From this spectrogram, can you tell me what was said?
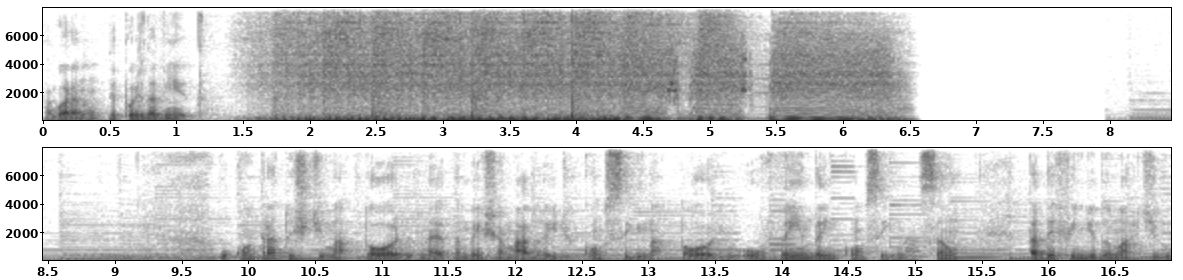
Agora não, depois da vinheta. O contrato estimatório, né, também chamado aí de consignatório ou venda em consignação, está definido no artigo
